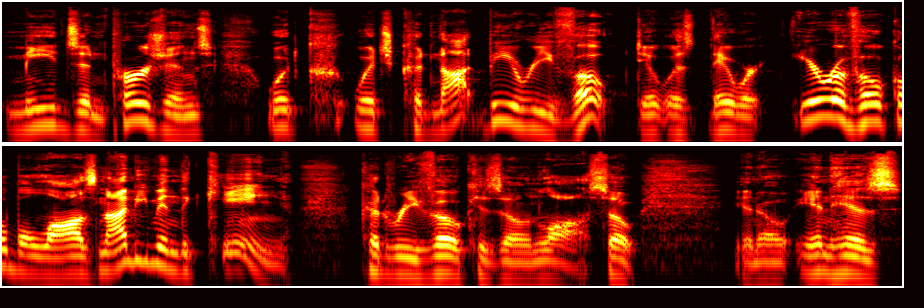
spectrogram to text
Medes and Persians, would, which could not be revoked. It was they were irrevocable laws. Not even the king could revoke his own law. So you know, in his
